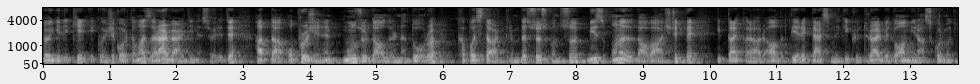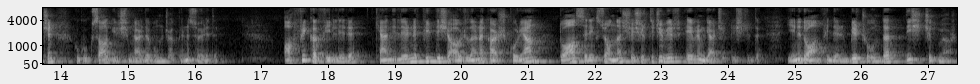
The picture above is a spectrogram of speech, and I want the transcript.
bölgedeki ekolojik ortama zarar verdiğini söyledi. Hatta o projenin Munzur dağlarına doğru kapasite arttırımı da söz konusu. Biz ona da dava açtık ve iptal kararı aldık diyerek Dersim'deki kültürel ve doğal mirası korumak için hukuksal girişimlerde bulunacaklarını söyledi. Afrika filleri kendilerini fil dişi avcılarına karşı koruyan doğal seleksiyonla şaşırtıcı bir evrim gerçekleştirdi. Yeni doğan fillerin birçoğunda diş çıkmıyor.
